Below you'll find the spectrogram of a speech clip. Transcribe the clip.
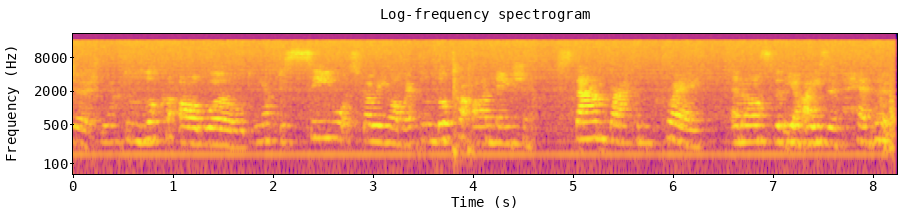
church. We have to look at our world. We have to see what's going on. We have to look at our nation, stand back and pray and ask for the eyes of heaven.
